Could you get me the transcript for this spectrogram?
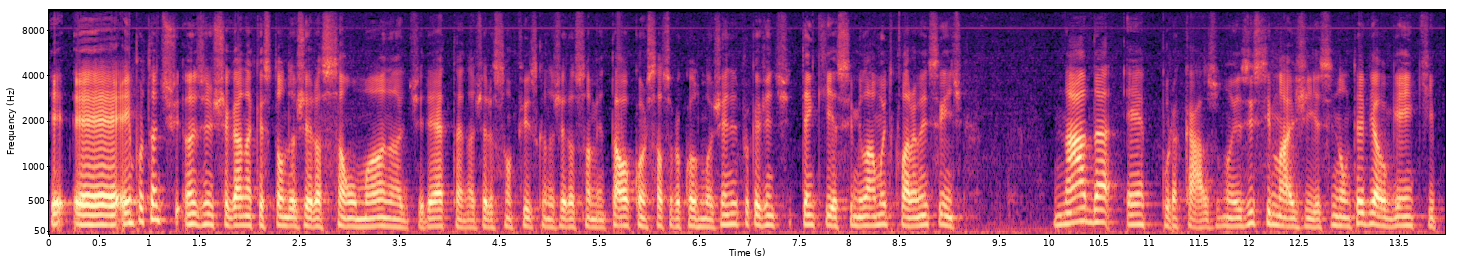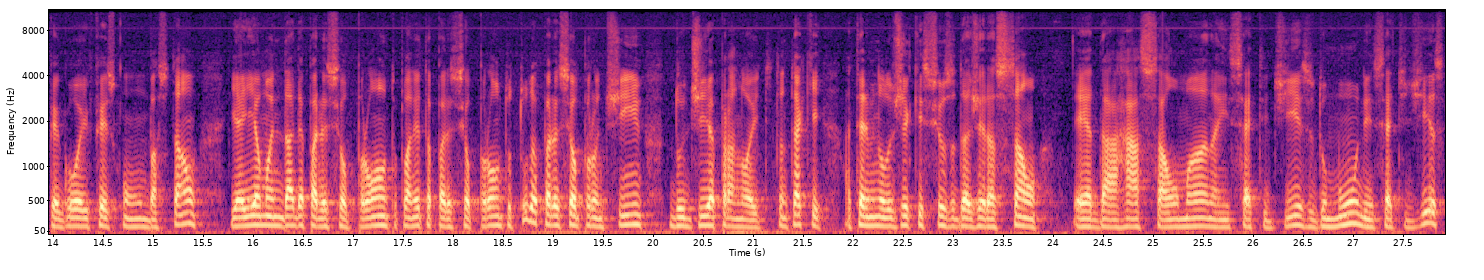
É, é- é importante, antes de a gente chegar na questão da geração humana direta, na geração física, na geração mental, conversar sobre a cosmogênese, porque a gente tem que assimilar muito claramente o seguinte: nada é por acaso, não existe magia. Se não teve alguém que pegou e fez com um bastão, e aí a humanidade apareceu pronto, o planeta apareceu pronto, tudo apareceu prontinho do dia para a noite. Tanto é que a terminologia que se usa da geração é da raça humana em sete dias, do mundo em sete dias,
